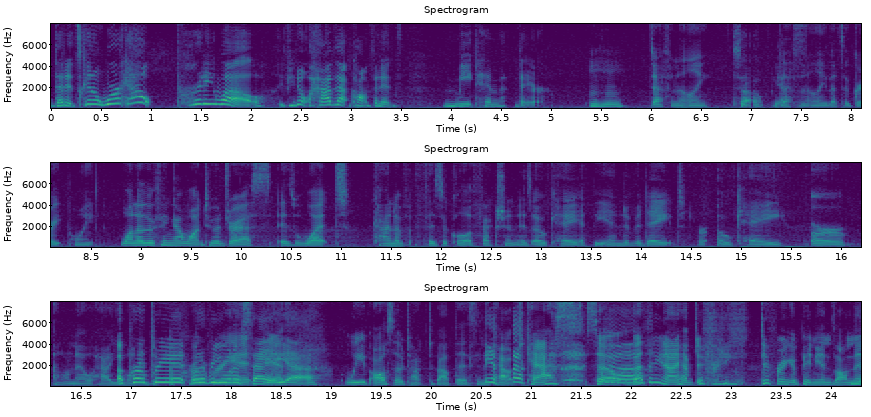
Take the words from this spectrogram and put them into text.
that it's going to work out pretty well. If you don't have that confidence, meet him there. Mhm. Definitely. So yes. Definitely. That's a great point. One other thing I want to address is what kind of physical affection is okay at the end of a date or okay or I don't know how you wanna appropriate, whatever you want to say. yes. Yeah. We've also talked about this in a Yeah. couch cast. So Yeah. Bethany and I have differing differing opinions on this.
